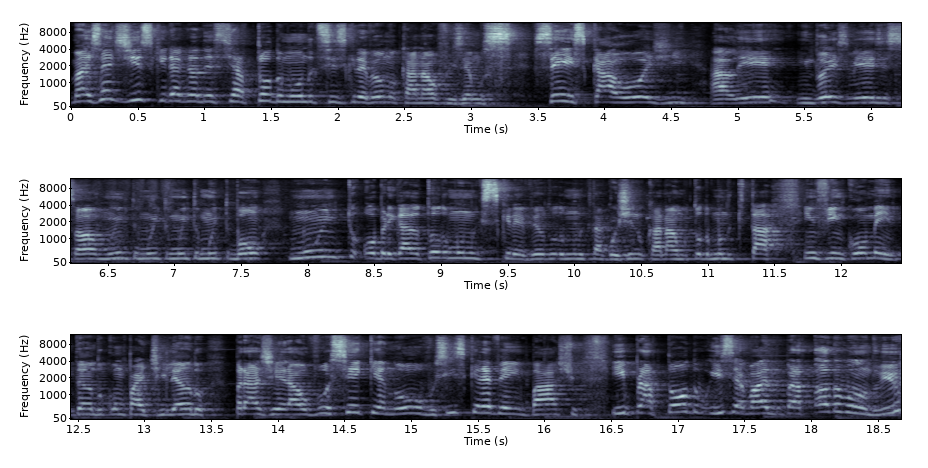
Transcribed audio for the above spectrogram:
Mas antes disso, queria agradecer a todo mundo que se inscreveu no canal, fizemos 6k hoje, a ler em dois meses só, muito, muito, muito, muito bom, muito obrigado a todo mundo que se inscreveu, todo mundo que tá curtindo o canal, todo mundo que tá, enfim, comentando, compartilhando, pra geral, você que é novo, se inscreve aí embaixo. E pra todo, isso é válido pra todo mundo, viu?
